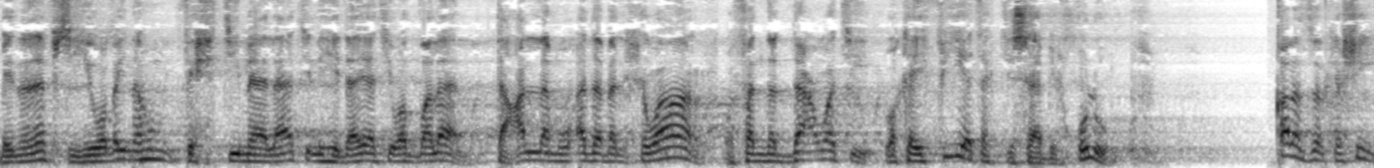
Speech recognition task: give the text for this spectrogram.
بين نفسه وبينهم في احتمالات الهداية والضلال. تعلموا أدب الحوار وفن الدعوة وكيفية اكتساب القلوب. قال الزركشي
